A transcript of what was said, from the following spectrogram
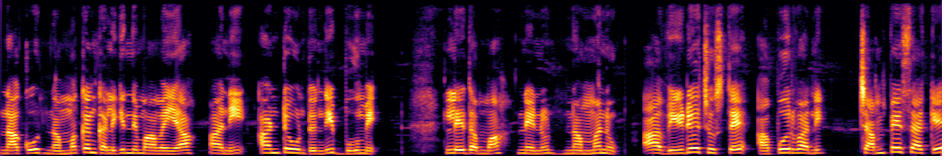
నాకు నమ్మకం కలిగింది మామయ్య అని అంటూ ఉంటుంది భూమి. లేదమ్మా నేను నమ్మను. ఆ వీడియో చూస్తే అపూర్వాన్ని చంపేశాకే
